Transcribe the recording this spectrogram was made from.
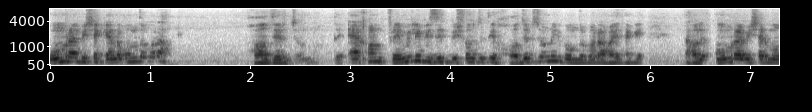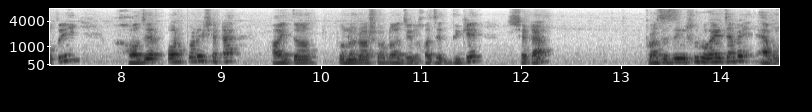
ওমরা বিষয় কেন বন্ধ করা হয়? হজের জন্য। তো এখন ফ্যামিলি ভিজিট বিষয় যদি হজের জন্যই বন্ধ করা হয়ে থাকে, তাহলে ওমরা বিষয়ের মতোই হজের পরপরই সেটা হয়তো পনেরো, ষোলো জিল হজের দিকে সেটা প্রসেসিং শুরু হয়ে যাবে এবং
